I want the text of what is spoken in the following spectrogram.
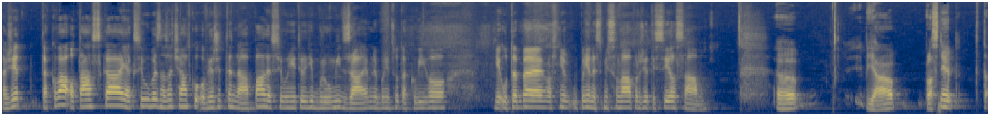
Takže taková otázka, jak si vůbec na začátku ověřit ten nápad, jestli oni ty lidi budou mít zájem nebo něco takového, je u tebe vlastně úplně nesmyslná, protože ty jsi jel sám. Uh, já vlastně ta,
